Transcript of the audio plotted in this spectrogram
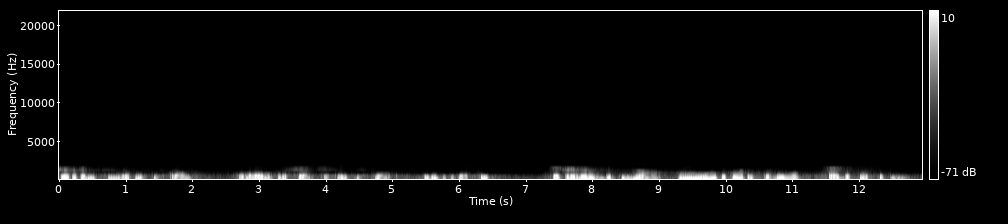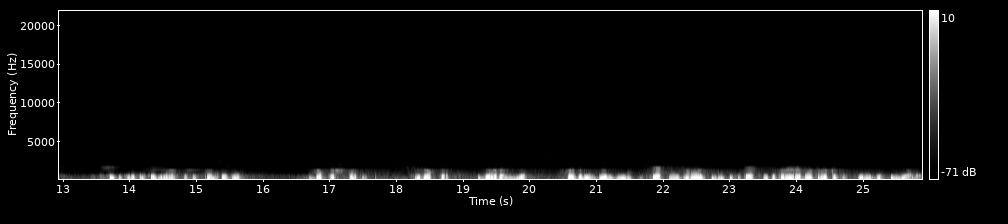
Шефы полиции европейских стран, сознавая несовершенство своих систем идентификации, отправлялись к Берсильону, не имея никакого представления о дактилоскопии. В 1896 году доктор Штокис и доктор Делавалье создали в Бельгии частное бюро идентификации, которое работало по системе Берсильона.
